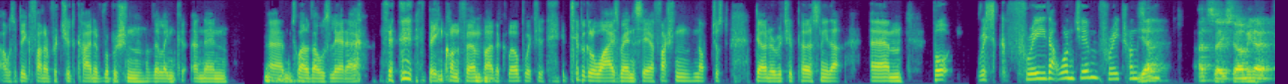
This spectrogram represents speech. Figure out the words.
I was a big fan of Richard kind of rubbishing the link, and then um, 12 hours later, being confirmed by the club, which is typical wise men say a fashion, not just down to Richard personally. That, um, but risk free that one, Jim, free transfer. Yeah, I'd say so. I mean, uh,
